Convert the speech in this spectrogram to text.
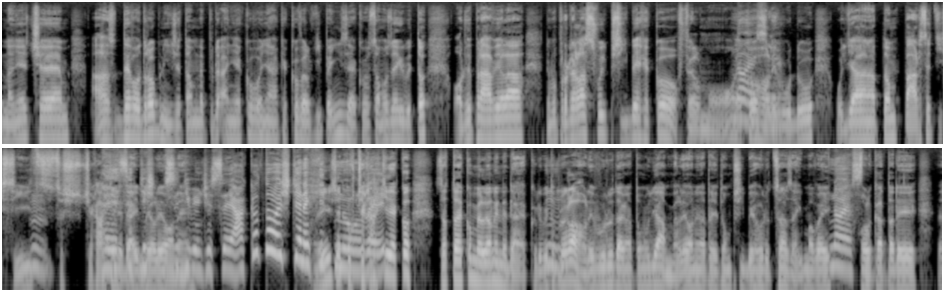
na něčem a jde o drobný, že tam nepůjde ani jako o nějak jako velký peníze. Jako samozřejmě, kdyby to odvyprávěla nebo prodala svůj příběh jako filmu, No, jako jasně. Hollywoodu, udělala na tom pár set tisíc, Hmm. což v Čechách ti já se, nedají těž, se miliony. divím, že se Jákl to ještě nechytnul, Víš, jako v Čechách ti jako za to jako miliony nedá. Jako kdyby to Hmm. prodala Hollywoodu, tak na tom udělá miliony, na tady tom příběhu docela zajímavý. No jasně. Holka tady eh,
